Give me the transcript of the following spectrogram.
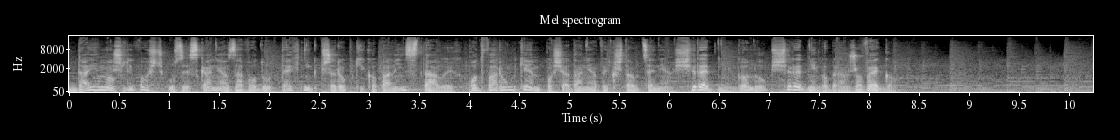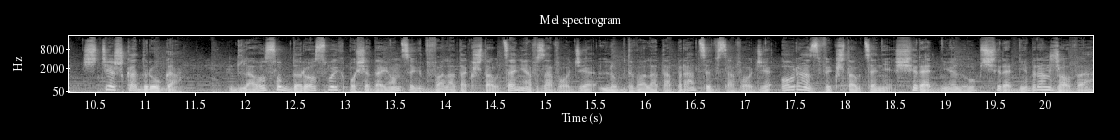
daje możliwość uzyskania zawodu technik przeróbki kopalin stałych pod warunkiem posiadania wykształcenia średniego lub średniego branżowego. Ścieżka druga. Dla osób dorosłych posiadających 2 lata kształcenia w zawodzie lub 2 lata pracy w zawodzie oraz wykształcenie średnie lub średnie branżowe.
